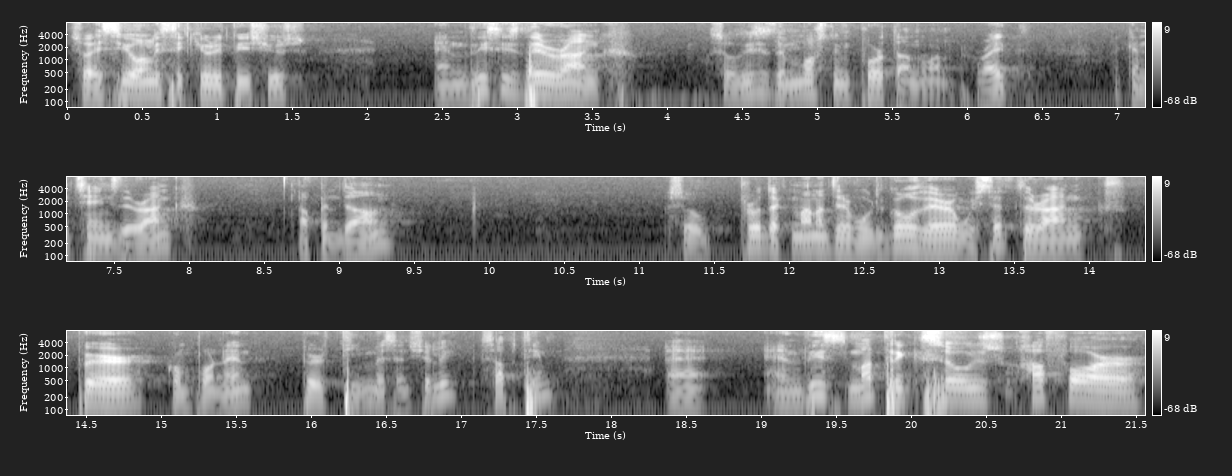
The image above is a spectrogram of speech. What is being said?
So I see only security issues, and this is the rank. So this is the most important one, right? I can change the rank up and down. So product manager will go there, we set the rank per component, per team essentially, sub-team. Uh, and this matrix shows how far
